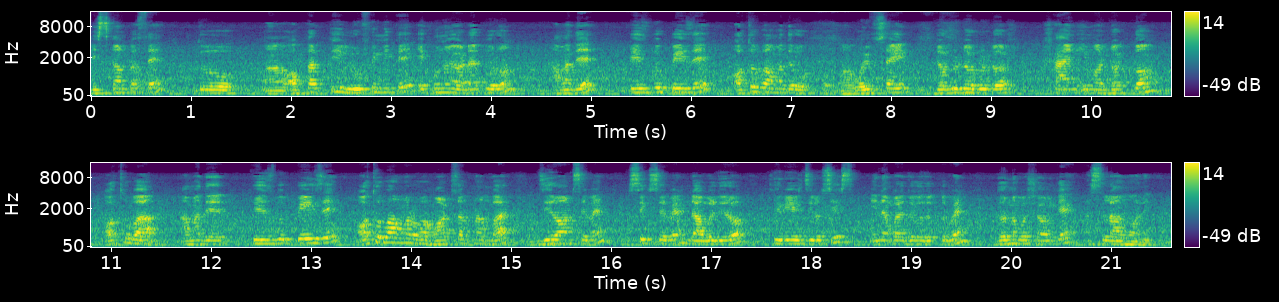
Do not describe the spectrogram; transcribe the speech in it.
ডিসকাউন্ট আছে। তো অফারটি লুফে নিতে এখনই অর্ডার করুন। আমাদের ফেসবুক পেজে অথবা আমাদের ওয়েবসাইট ডব্লিউ অথবা আমাদের ফেসবুক পেজে অথবা আমার WhatsApp number zero one seven six seven double zero three eight zero six এই নাম্বারে যোগাযোগ করবেন। ধন্যবাদ সকলকে আসসালামু আলাইকুম।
